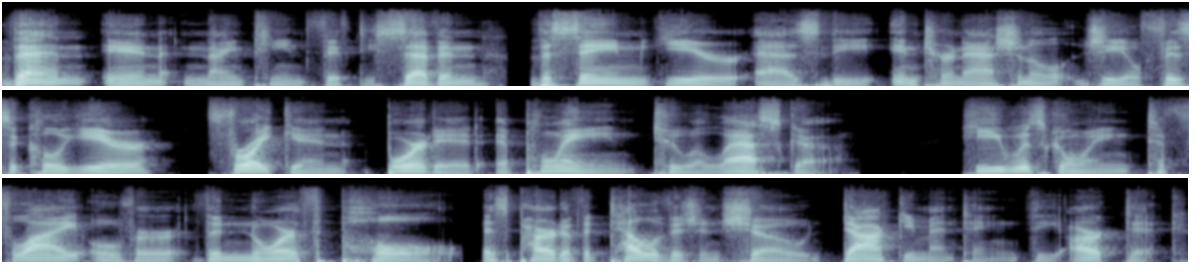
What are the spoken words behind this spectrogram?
Then, in 1957, the same year as the International Geophysical Year, Freuchen boarded a plane to Alaska. He was going to fly over the North Pole as part of a television show documenting the Arctic.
